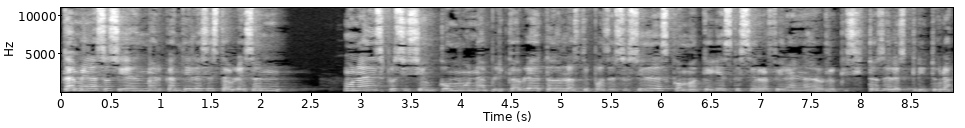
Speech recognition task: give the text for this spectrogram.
También las sociedades mercantiles establecen una disposición común aplicable a todos los tipos de sociedades como aquellas que se refieren a los requisitos de la escritura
